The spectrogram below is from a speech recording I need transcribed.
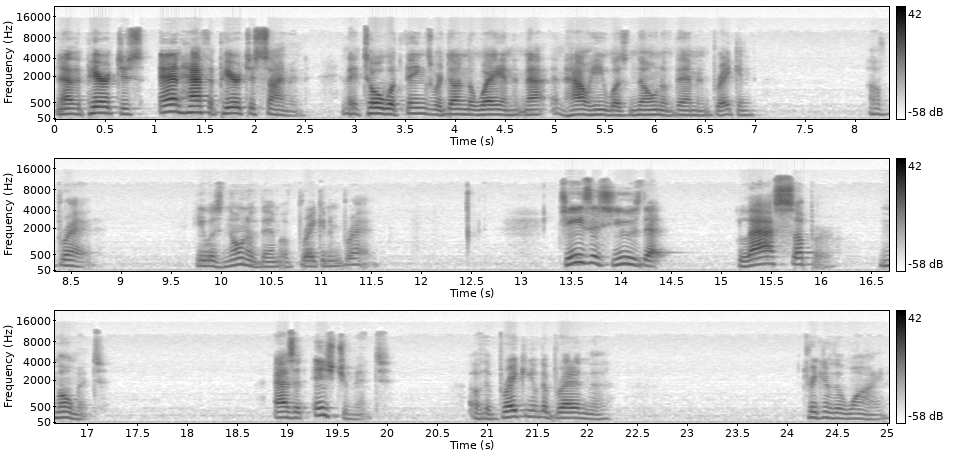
and hath appeared to, and hath appeared to Simon. And they told what things were done the way and, that, and how he was known of them in breaking of bread. He was known of them of breaking of bread. Jesus used that Last Supper moment as an instrument of the breaking of the bread and the drinking of the wine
